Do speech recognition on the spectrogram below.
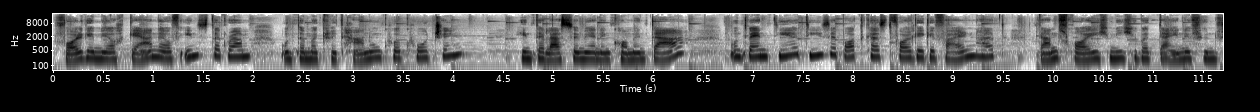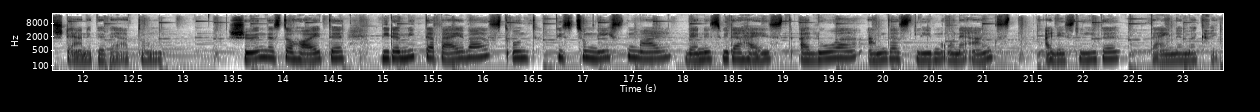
Folge mir auch gerne auf Instagram unter Margrit Hanunkor Coaching. Hinterlasse mir einen Kommentar und wenn dir diese Podcast-Folge gefallen hat, dann freue ich mich über deine 5-Sterne-Bewertung. Schön, dass du heute wieder mit dabei warst und bis zum nächsten Mal, wenn es wieder heißt Aloha, anders leben ohne Angst. Alles Liebe, deine Margrit.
